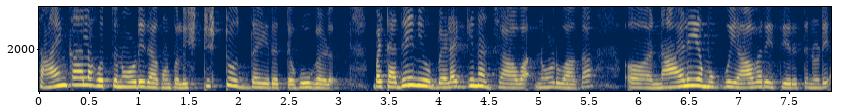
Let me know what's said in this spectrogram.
ಸಾಯಂಕಾಲ ಹೊತ್ತು ನೋಡಿದಾಗ ಉಂಟಲ್ಲ, ಇಷ್ಟಿಷ್ಟು ಉದ್ದ ಇರುತ್ತೆ ಹೂಗಳು. ಬಟ್ ಅದೇ ನೀವು ಬೆಳಗ್ಗಿನ ಜಾವ ನೋಡುವಾಗ ನಾಳೆಯ ಮೊಗ್ಗು ಯಾವ ರೀತಿ ಇರುತ್ತೆ ನೋಡಿ,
